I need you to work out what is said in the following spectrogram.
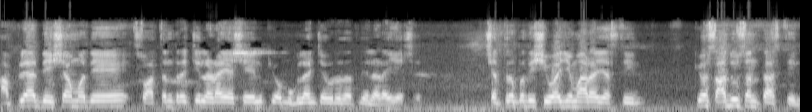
आपल्या देशामध्ये स्वातंत्र्याची लढाई असेल किंवा मुघलांच्या विरोधातली लढाई असेल छत्रपती शिवाजी महाराज असतील किंवा साधू संत असतील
